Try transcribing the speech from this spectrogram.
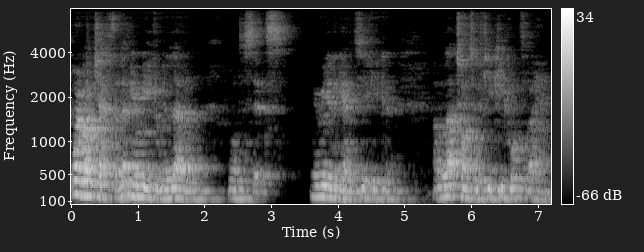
what about Jephthah? Let me read from 11 1 to 6. Let me read it again, see if you can um, latch onto a few key points about him.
